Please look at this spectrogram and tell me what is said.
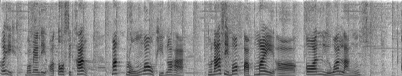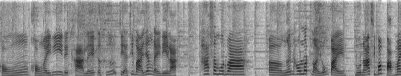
เอ้ยบอแมนดิออโต้สิบครั้ง มักหลงว่าวผิดเนาะค่ะ หนูนาสิบ่ปรับไม่ เอ่อก่อนหรือว่าหลังของของไอ้นี่เด็ดขาดเลยก็คือสิอธิบายยังไงดีล่ะ ถ้าสมมติว่า เอ่อเงินเขาลดหน่อยลงไป หนูนะสิบ่ปรับไม่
